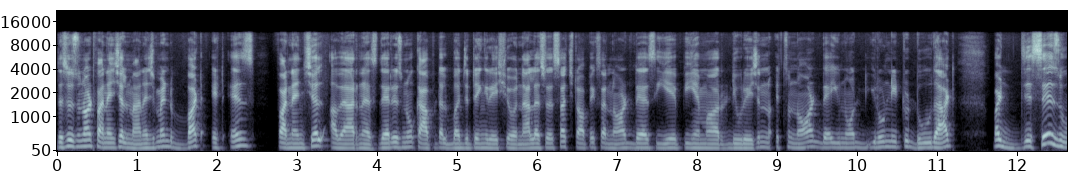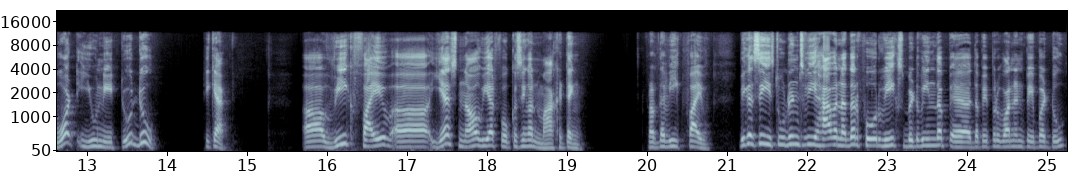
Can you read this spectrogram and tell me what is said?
this is not financial management but it is financial awareness there is no capital budgeting ratio analysis such topics are not there CAPM or duration it's not there you know you don't need to do that but this is what you need to do okay uh week 5 uh yes now we are focusing on marketing from the week 5 because see students we have another four weeks between the uh, the paper one and paper two.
